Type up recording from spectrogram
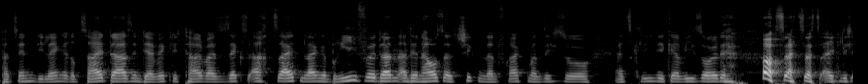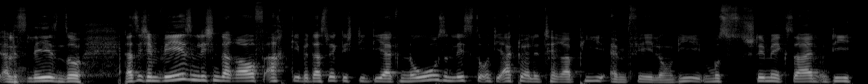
Patienten, die längere Zeit da sind, ja wirklich teilweise sechs, acht Seiten lange Briefe dann an den Hausarzt schicken, dann fragt man sich so als Kliniker, wie soll der Hausarzt das eigentlich alles lesen? So, dass ich im Wesentlichen darauf acht gebe, dass wirklich die Diagnosenliste und die aktuelle Therapieempfehlung, die muss stimmig sein und die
